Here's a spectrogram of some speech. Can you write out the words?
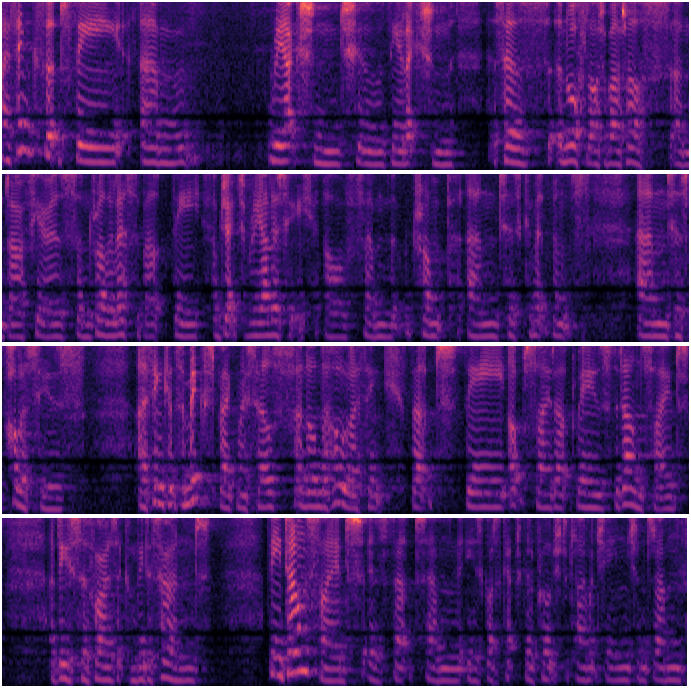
I think that the um, reaction to the election says an awful lot about us and our fears and rather less about the objective reality of um, Trump and his commitments and his policies. I think it's a mixed bag myself, and on the whole, I think that the upside outweighs the downside, at least so far as it can be discerned. The downside is that um, he's got a sceptical approach to climate change, and um,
